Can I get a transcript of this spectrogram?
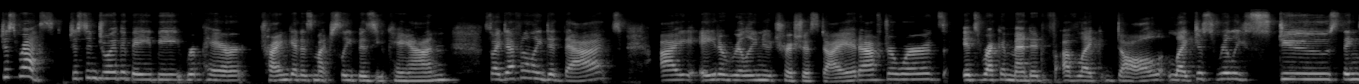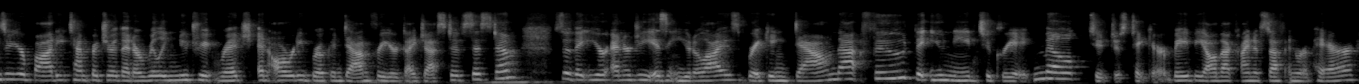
Just rest, just enjoy the baby, repair, try and get as much sleep as you can. So I definitely did that. I ate a really nutritious diet afterwards. It's recommended of like dal, like just really stews, things are your body temperature that are really nutrient rich and already broken down for your digestive system so that your energy isn't utilized breaking down that food that you need to create milk, to just take care of baby, all that kind of stuff and repair.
